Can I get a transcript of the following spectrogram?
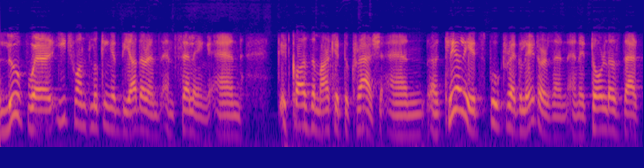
loop where each one's looking at the other and, and selling. And it caused the market to crash. And uh, clearly, it spooked regulators, and, and it told us that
